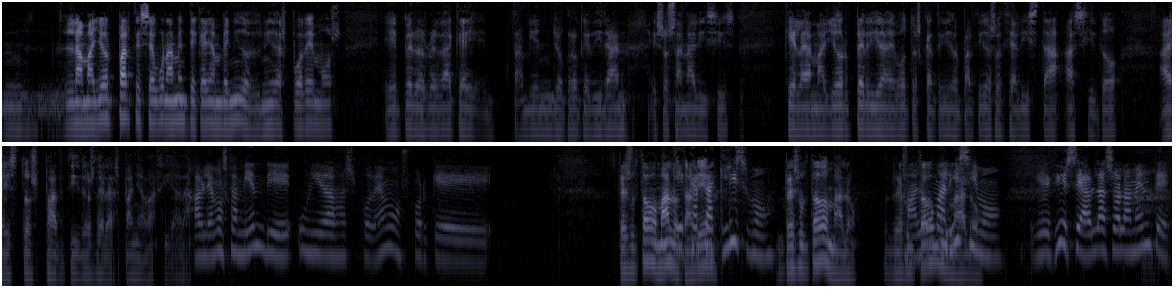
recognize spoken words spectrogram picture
la mayor parte seguramente que hayan venido de Unidas Podemos, eh, pero es verdad que también yo creo que dirán esos análisis que la mayor pérdida de votos que ha tenido el Partido Socialista ha sido a estos partidos de la España vaciada. Hablemos también de Unidas Podemos, porque... Resultado malo ¿Qué también. cataclismo? Resultado malo. Resultado malo, muy malísimo. malo. Es decir, se habla solamente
